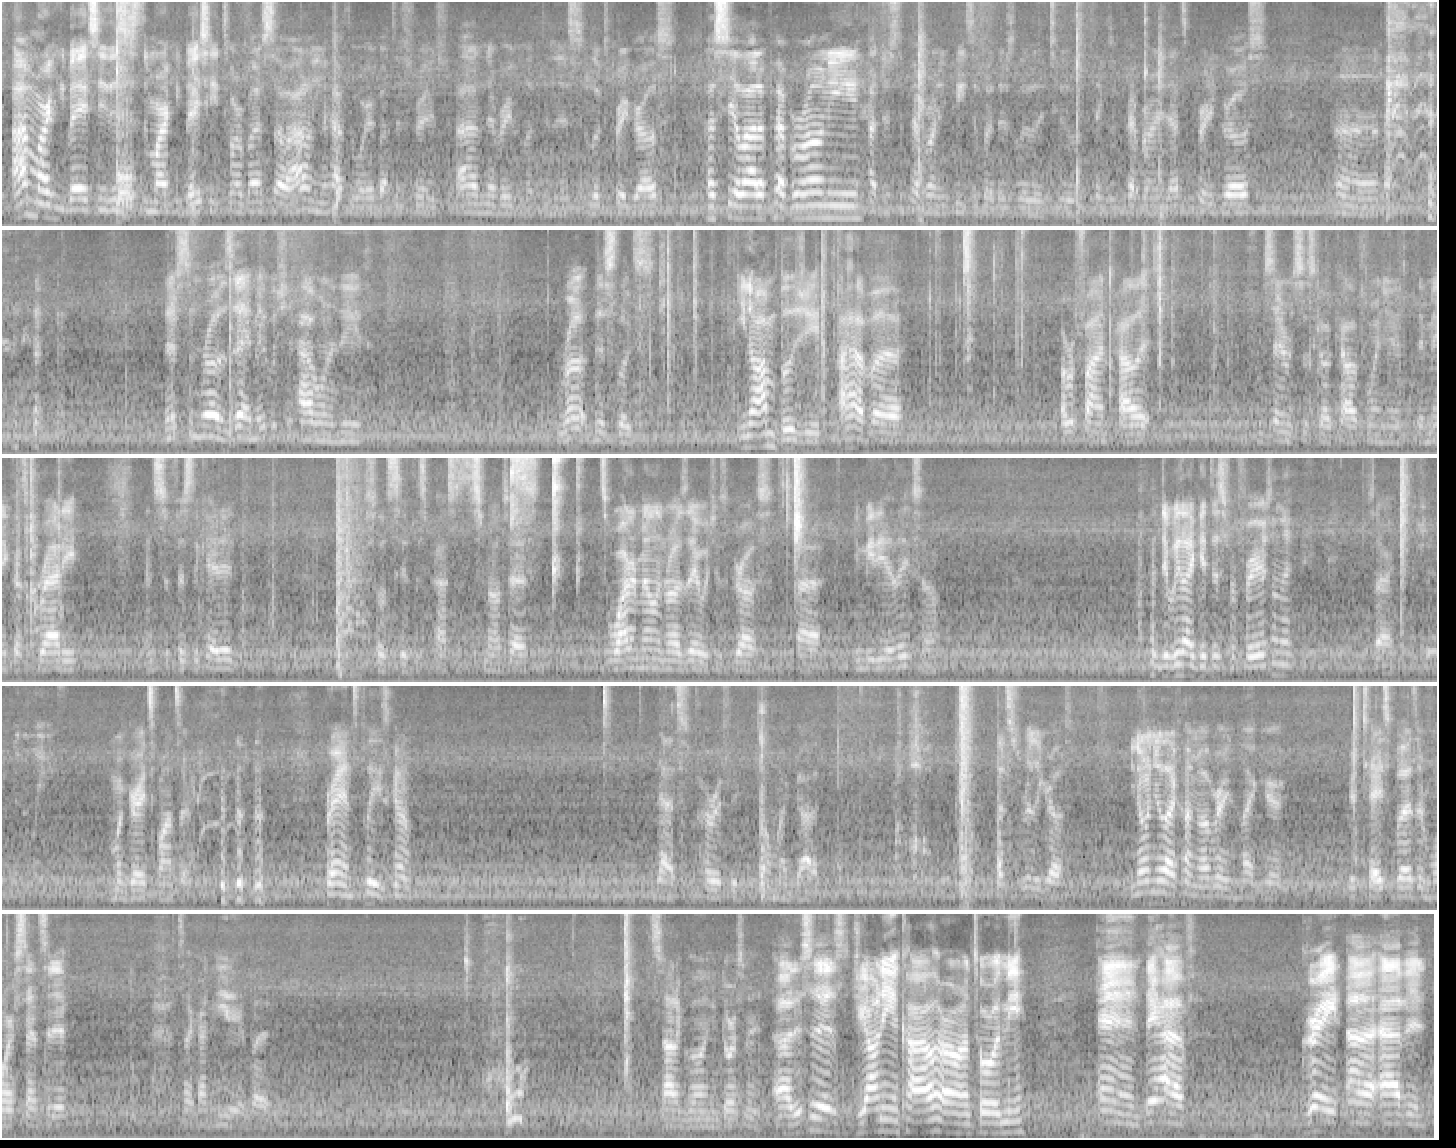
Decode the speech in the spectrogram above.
I'm Marky Basie. This is the Marky Basie tour bus, so I don't even have to worry about this fridge. I've never even looked in this. It looks pretty gross. I see a lot of pepperoni. Not just the pepperoni pizza, but there's literally two things of pepperoni. That's pretty gross. Uh, there's some rosé. Maybe we should have one of these. Ro this looks. You know, I'm bougie. I have a a refined palate from San Francisco, California. They make us bratty and sophisticated. So let's see if this passes the smell test. It's watermelon rosé, which is gross uh, immediately. So, did we like get this for free or something? Sorry. I'm a great sponsor. Brands, please come. That's horrific. Oh my god. That's really gross. You know when you're like hungover and like your your taste buds are more sensitive? It's like I need it, but it's not a glowing endorsement. Uh, this is Gianni and Kyle are on tour with me, and they have great uh, avid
